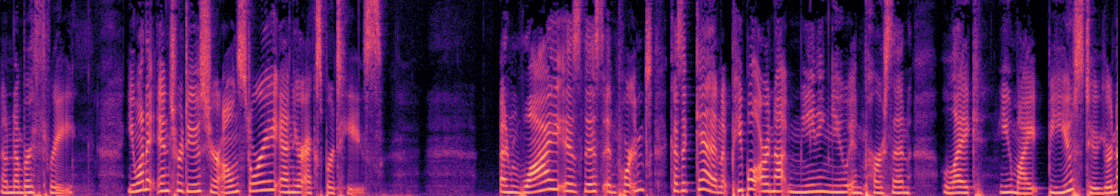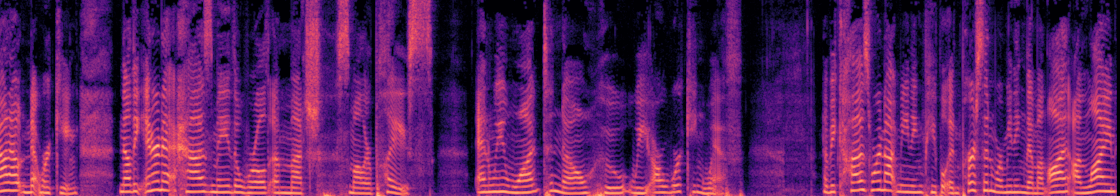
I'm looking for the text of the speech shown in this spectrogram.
Now, number three, you want to introduce your own story and your expertise. And why is this important? Because again, people are not meeting you in person like you might be used to. You're not out networking. Now, the internet has made the world a much smaller place, and we want to know who we are working with. Now, because we're not meeting people in person, we're meeting them online, online,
